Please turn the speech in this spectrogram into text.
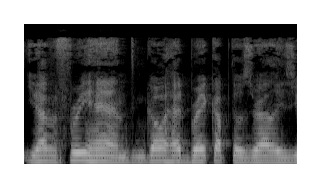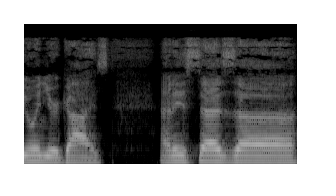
You have a free hand and go ahead, break up those rallies, you and your guys. And he says, uh,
